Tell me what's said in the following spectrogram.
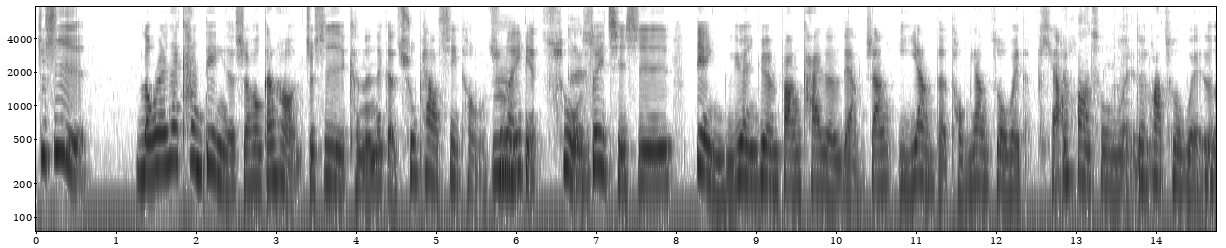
就是聋人在看电影的时候，刚好就是可能那个出票系统出了一点错，对。所以其实电影院院方开了两张一样的同样座位的票就。画错位了。对，画错位了。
